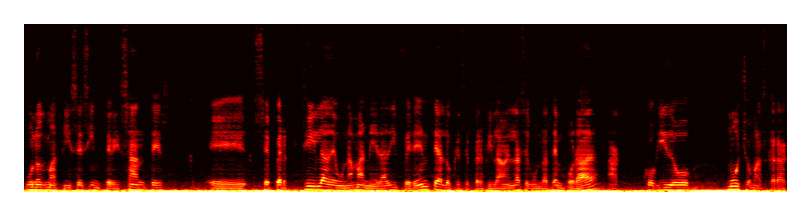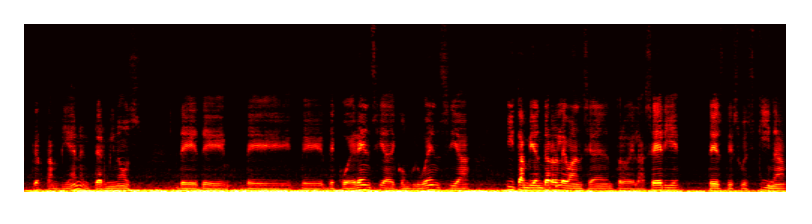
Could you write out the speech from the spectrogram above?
unos matices interesantes. Eh, se perfila de una manera diferente a lo que se perfilaba en la segunda temporada. Ha cogido mucho más carácter también en términos de, de, coherencia, de congruencia y también de relevancia dentro de la serie desde su esquina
